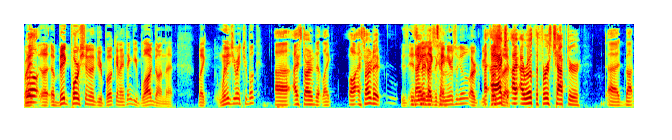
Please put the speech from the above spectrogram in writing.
right? Well- a, a big portion of your book, and I think you blogged on that. Like, when did you write your book? Uh, I started it like well, I started it Is, isn't nine it years like ten years ago, or I, I actually? I, I wrote the first chapter uh, about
